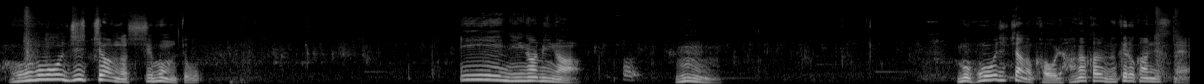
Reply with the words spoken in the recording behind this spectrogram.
ほうじ茶のシフォンといい苦味がそうん。もうほうじ茶の香り鼻から抜ける感じですね。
